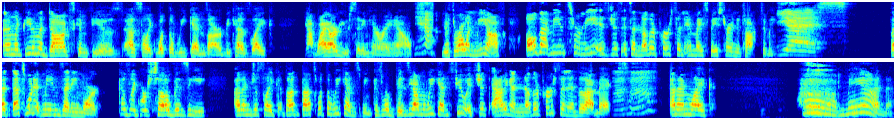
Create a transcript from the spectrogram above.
and I'm like, even the dog's confused as to like what the weekends are because like, yeah, why are you sitting here right now? Yeah. You're throwing me off. All that means for me is just it's another person in my space trying to talk to me. Yes. That that's what it means anymore. Cause like we're so busy, and I'm just like that. That's what the weekends mean. Cause we're busy on the weekends too. It's just adding another person into that mix, Mm-hmm. and I'm like, oh man.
